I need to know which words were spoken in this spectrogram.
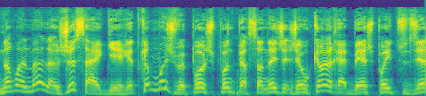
normalement, là, juste à la guérite. Comme moi, je veux pas, je suis pas une personne, j'ai aucun rabais, je suis pas étudiant.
